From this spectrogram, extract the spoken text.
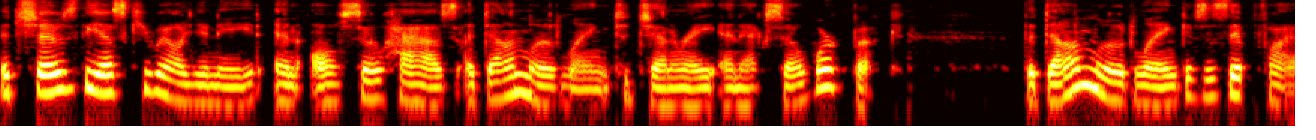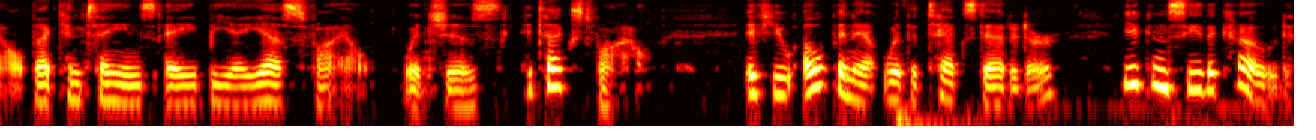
It shows the SQL you need and also has a download link to generate an Excel workbook. The download link is a zip file that contains a BAS file, which is a text file. If you open it with a text editor, you can see the code.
